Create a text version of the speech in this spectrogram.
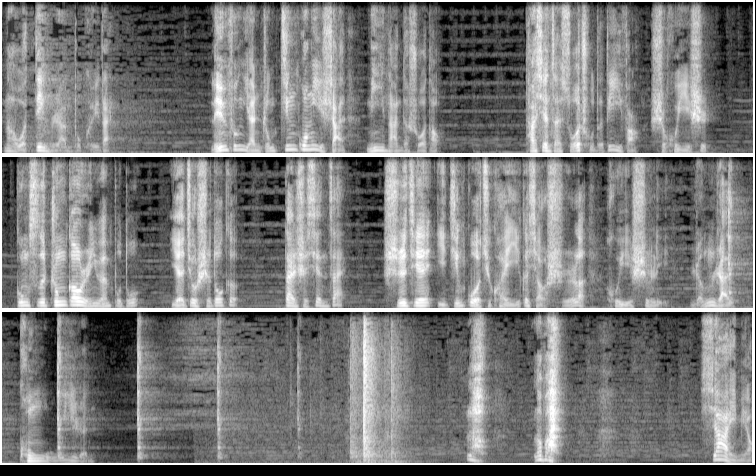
那我定然不亏待。林峰眼中金光一闪，呢喃的说道：“他现在所处的地方是会议室，公司中高人员不多，也就十多个。但是现在，时间已经过去快一个小时了，会议室里仍然空无一人。”老，老板。下一秒，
